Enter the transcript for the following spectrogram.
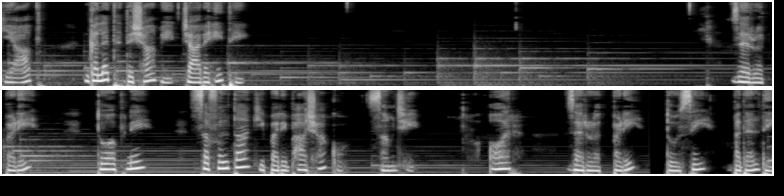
कि आप गलत दिशा में जा रहे थे। ज़रूरत पड़े तो अपने सफलता की परिभाषा को समझें और ज़रूरत पड़े तो उसे बदल दें।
